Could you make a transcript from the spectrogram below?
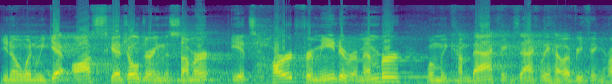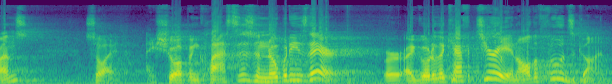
You know, when we get off schedule during the summer, it's hard for me to remember when we come back exactly how everything runs. So I, I show up in classes and nobody's there. Or I go to the cafeteria and all the food's gone.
